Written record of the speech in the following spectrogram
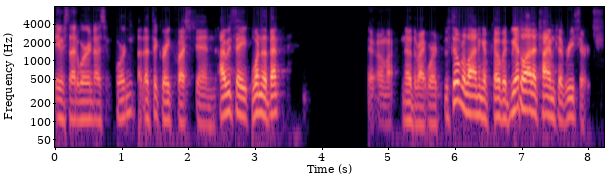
themes that weren't as important? That's a great question. I would say one of the best, oh my, know the right word. The silver lining of COVID, we had a lot of time to research,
